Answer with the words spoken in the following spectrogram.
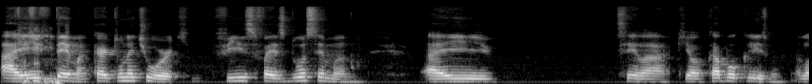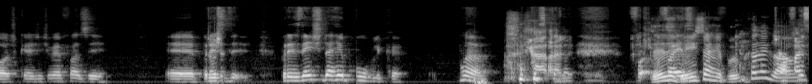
Aí, tema, Cartoon Network. Fiz faz duas semanas. Aí, sei lá, aqui ó, caboclismo, é lógico que a gente vai fazer. É, preside- Presidente da República. Mano, Caralho. Presidente da República é legal. Já faz,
